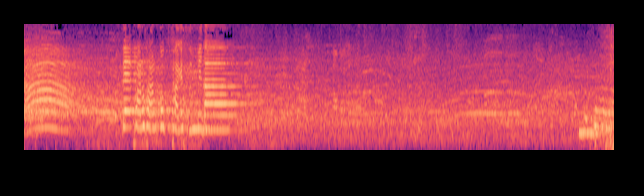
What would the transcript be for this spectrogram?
아, 네, 바로 다음 곡 가겠습니다. 很 漂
